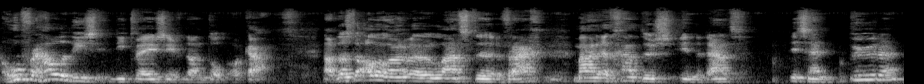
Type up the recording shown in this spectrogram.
hoe verhouden die, die twee zich dan tot elkaar? Nou, dat is de allerlaatste vraag. Maar het gaat dus inderdaad. Dit zijn pure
